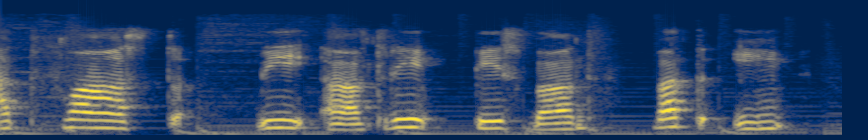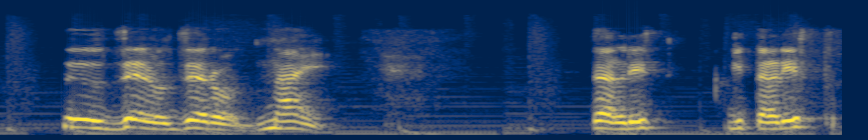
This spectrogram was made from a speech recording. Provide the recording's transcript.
At first, we are three-piece band, but in 2009, the guitarist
